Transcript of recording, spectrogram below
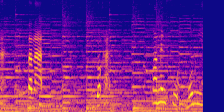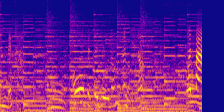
อะตลาดก็ค่ะ ว่าเป็นสวมโมเมียนเลยค่ะอืมโอ้เป็นตะยูเนาะอันนี้เนาะเพิ่นมา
